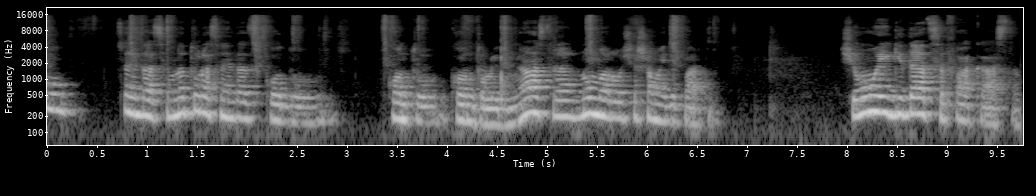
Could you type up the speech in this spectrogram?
cu să ne dați semnătura, să ne dați codul contul, contului dumneavoastră, numărul și așa mai departe. Și omul e ghidat să facă asta.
